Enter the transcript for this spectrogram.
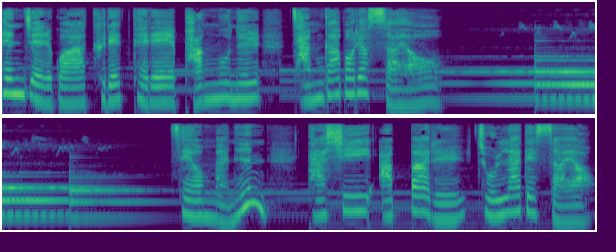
헨젤과 그레텔의 방문을 잠가버렸어요. 새엄마는 다시 아빠를 졸라댔어요.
